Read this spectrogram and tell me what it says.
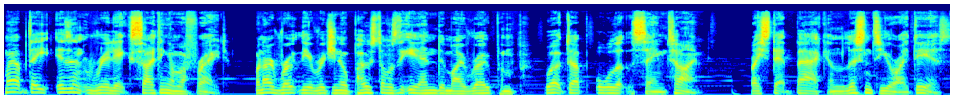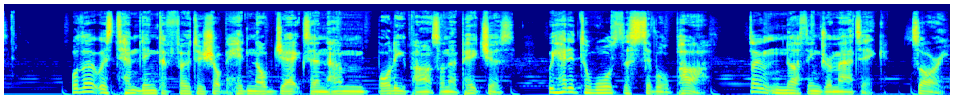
My update isn't really exciting, I'm afraid. When I wrote the original post, I was at the end of my rope and worked up all at the same time. But I stepped back and listened to your ideas. Although it was tempting to Photoshop hidden objects and um, body parts on her pictures, we headed towards the civil path, so nothing dramatic, sorry.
